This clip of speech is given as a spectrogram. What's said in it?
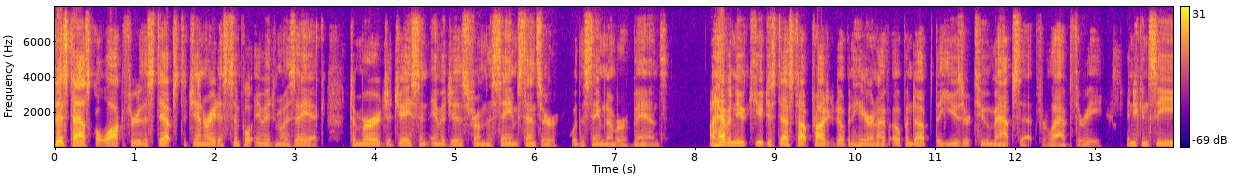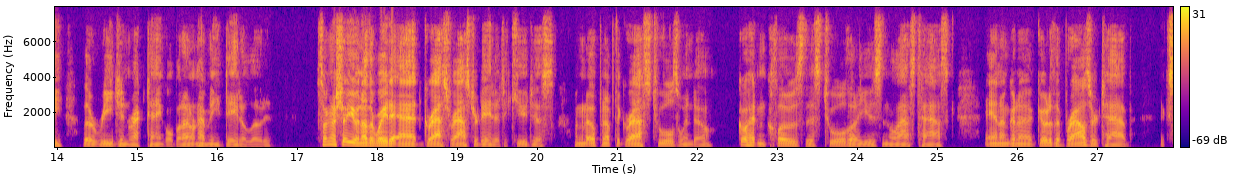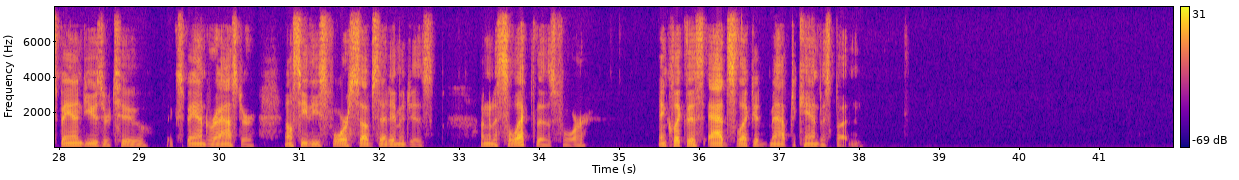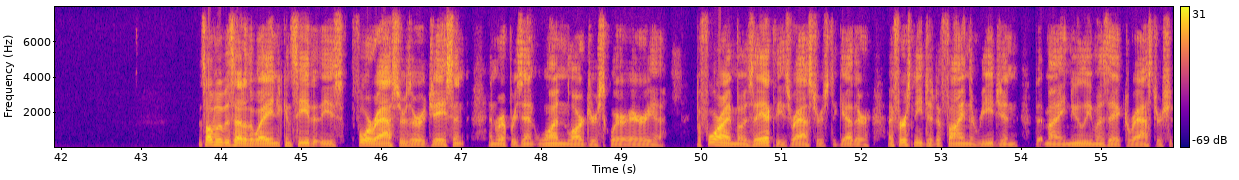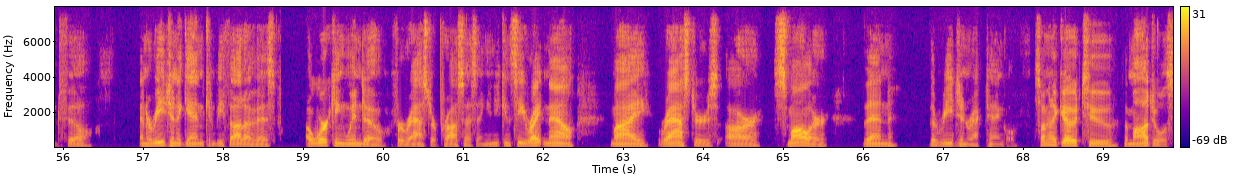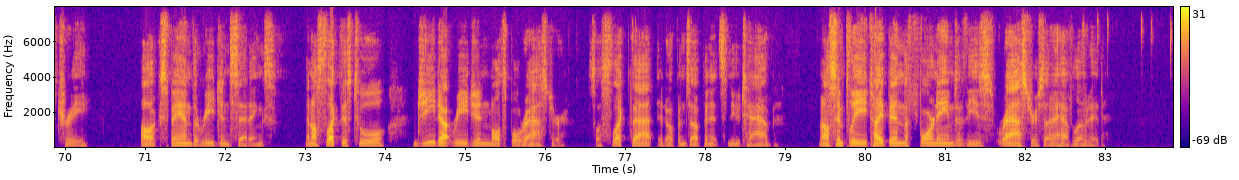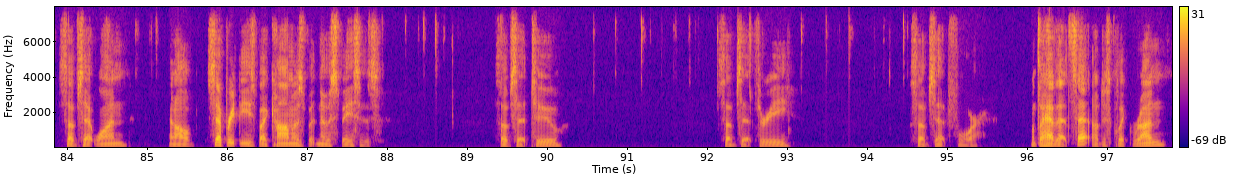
This task will walk through the steps to generate a simple image mosaic to merge adjacent images from the same sensor with the same number of bands. I have a new QGIS desktop project open here and I've opened up the user 2 map set for lab 3 and you can see the region rectangle but I don't have any data loaded. So I'm going to show you another way to add GRASS raster data to QGIS. I'm going to open up the GRASS tools window, go ahead and close this tool that I used in the last task and I'm going to go to the browser tab, expand user 2 expand raster, and I'll see these four subset images. I'm going to select those four and click this Add Selected Map to Canvas button. So I'll move this out of the way, and you can see that these four rasters are adjacent and represent one larger square area. Before I mosaic these rasters together, I first need to define the region that my newly mosaiced raster should fill. And a region, again, can be thought of as a working window for raster processing. And you can see right now my rasters are smaller than the region rectangle. So I'm going to go to the modules tree. I'll expand the region settings and I'll select this tool g.region multiple raster. So I'll select that. It opens up in its new tab. And I'll simply type in the four names of these rasters that I have loaded. Subset 1, and I'll separate these by commas but no spaces subset 2, subset 3, subset 4. Once I have that set, I'll just click Run.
